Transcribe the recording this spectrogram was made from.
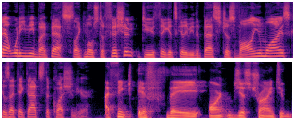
Now, what do you mean by best? Like most efficient? Do you think it's going to be the best just volume wise? Because I think that's the question here. I think if they aren't just trying to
